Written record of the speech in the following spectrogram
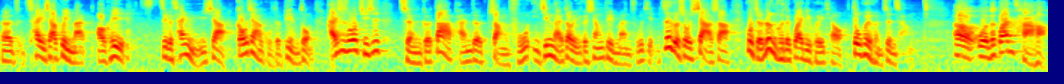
呃猜一下柜买，好，可以这个参与一下高价股的变动，还是说其实整个大盘的涨幅已经来到一个相对满足点，这个时候下杀或者任何的乖离回调都会很正常。呃，我的观察哈，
